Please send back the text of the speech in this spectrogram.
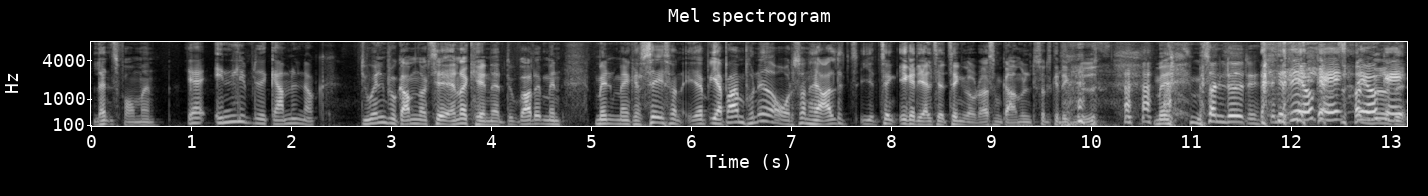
landsformand. Jeg er endelig blevet gammel nok. Du er endelig blevet gammel nok til at anerkende, at du var det, men, men man kan se sådan, jeg, jeg er bare imponeret over det, sådan har jeg aldrig jeg tænkt, ikke at jeg altid har tænkt over, at du er som gammel, så skal det ikke lyde. men, men, Sådan lød det. Men det er okay. det sådan er okay. det.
